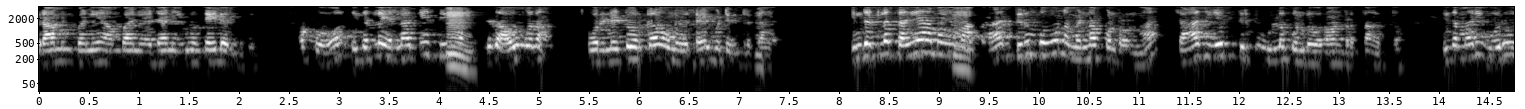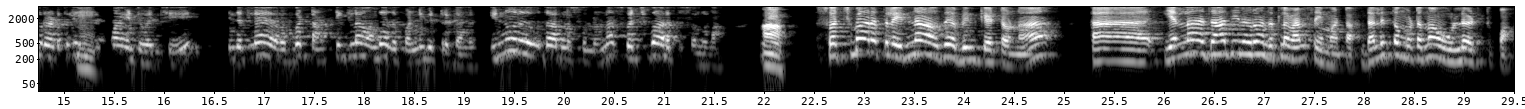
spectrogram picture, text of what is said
பிராமின் பண்ணி அம்பானி அடானி இவங்க கையில இருக்குது. அப்போ இந்த இடத்துல எல்லாத்தையும் தீர்மானிக்கிறது அவங்கதான். ஒரு நெட்வொர்க்கா அவங்க செயல்பட்டுக்கிட்டு இருக்காங்க. இந்த இடத்துல தனியார்மயமாக்கினா திரும்பவும் நம்ம என்ன பண்றோம்னா ஜாதியை திருப்பி உள்ள கொண்டு வரோன்றதுதான் அர்த்தம். இந்த மாதிரி ஒரு ஒரு இடத்துலயும். செக் பாயிண்ட் வச்சு இந்த இடத்துல ரொம்ப டாக்டிக்கலா வந்து அதை பண்ணிக்கிட்டு இருக்காங்க. இன்னொரு உதாரணம் சொல்லணும்னா ஸ்வச் பாரத் சொல்லலாம். ஸ்வச் பாரத்ல என்ன ஆகுது அப்படின்னு கேட்டோம்னா ஆஹ் எல்லா ஜாதியினரும் அந்த இடத்துல வேலை செய்ய மாட்டான். தலித்தை மட்டும் தான் உள்ள எடுத்துப்பான்.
